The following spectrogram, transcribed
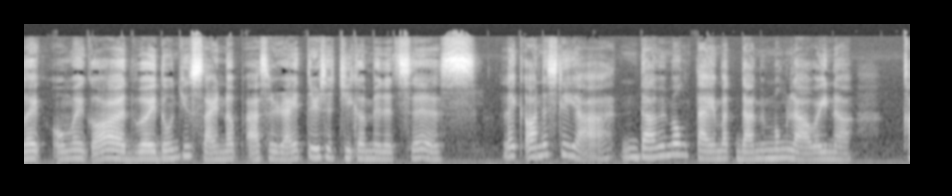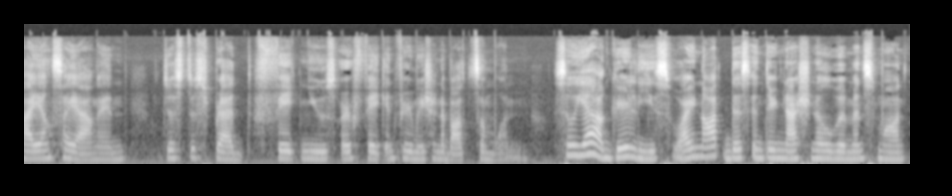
Like, oh my God, why don't you sign up as a writer sa Chika Minute, sis? Like honestly ah, dami mong time at dami mong laway na kayang sayangin just to spread fake news or fake information about someone. So yeah, girlies, why not this International Women's Month?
